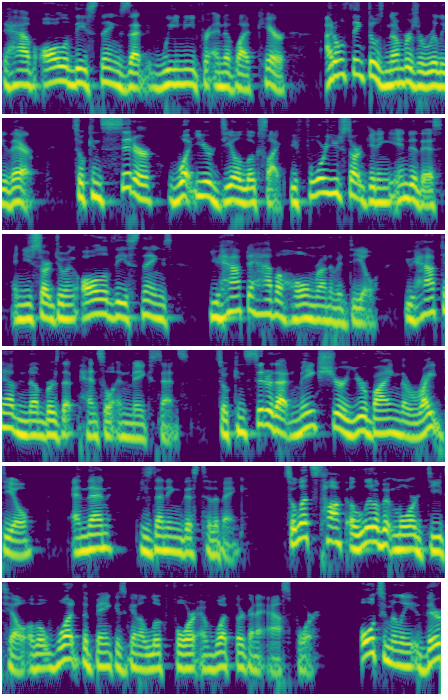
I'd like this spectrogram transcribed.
to have all of these things that we need for end of life care. I don't think those numbers are really there. So consider what your deal looks like. Before you start getting into this and you start doing all of these things, you have to have a home run of a deal. You have to have numbers that pencil and make sense. So consider that. Make sure you're buying the right deal and then presenting this to the bank. So let's talk a little bit more detail about what the bank is to look for and what they're to ask for. Ultimately, they're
